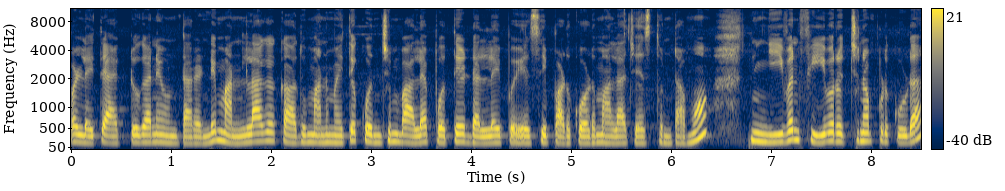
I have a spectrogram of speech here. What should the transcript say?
వాళ్ళైతే యాక్టివ్గానే ఉంటారండి. మనలాగా కాదు మనమైతే కొంచెం బాగాలేకపోతే డల్ అయిపోయేసి పడుకోవడం అలా చేస్తుంటాము. ఈవెన్ ఫీవర్ వచ్చినప్పుడు కూడా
